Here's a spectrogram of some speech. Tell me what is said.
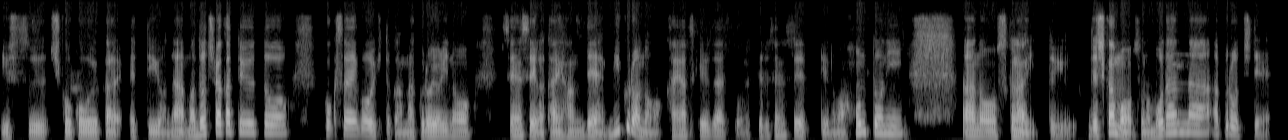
輸出志向工業化へっていうような、まあ、どちらかというと、国際貿易とかマクロ寄りの先生が大半で、ミクロの開発経済学をやってる先生っていうのは、本当にあの少ないという。で、しかも、そのモダンなアプローチで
